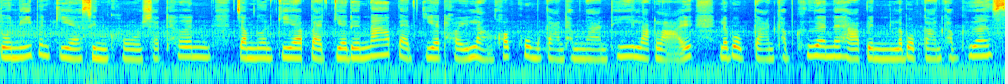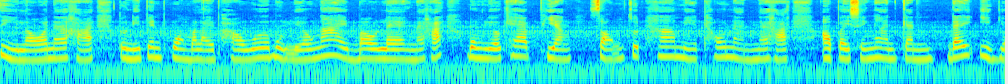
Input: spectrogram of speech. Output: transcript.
ตัวนี้เป็นเกียร์ซินโคชัตเทิลจำนวนเกียร์ 8 เกียร์เดินหน้า 8 เกียร์ถอยหลังครอบคลุมการทำงานที่หลากหลาย ระบบการขับเคลื่อนนะคะ เป็นระบบการขับเคลื่อน 4 ล้อนะคะ ตัวนี้เป็นพวงมาลัยพาวเวอร์หมุนเลี้ยวง่าย เบาแรงนะคะวงเลี้ยวแค่เพียง 2.5 เมตรเท่านั้นนะคะ เอาไปใช้งานกันได้อีกย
